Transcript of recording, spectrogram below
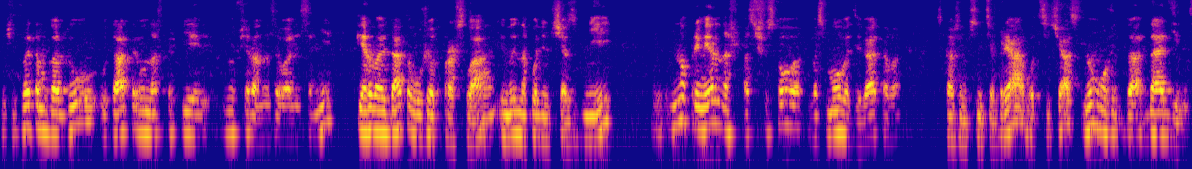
Значит, в этом году у даты у нас такие, ну, вчера назывались они, первая дата уже прошла, и мы находимся сейчас в ней, ну, примерно с 6, 8, 9, скажем, сентября, вот сейчас, ну, может, до, до 11.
